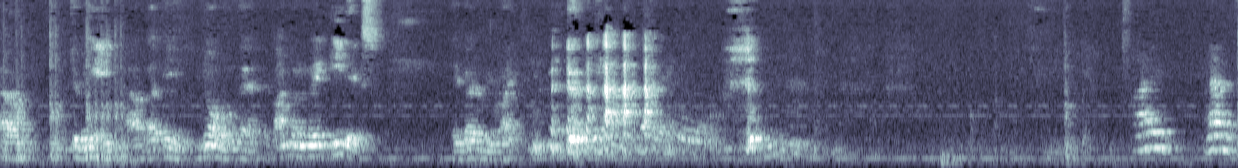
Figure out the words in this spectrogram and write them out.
uh, to me uh, let me know that if I'm going to make edicts, they better be right. I have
